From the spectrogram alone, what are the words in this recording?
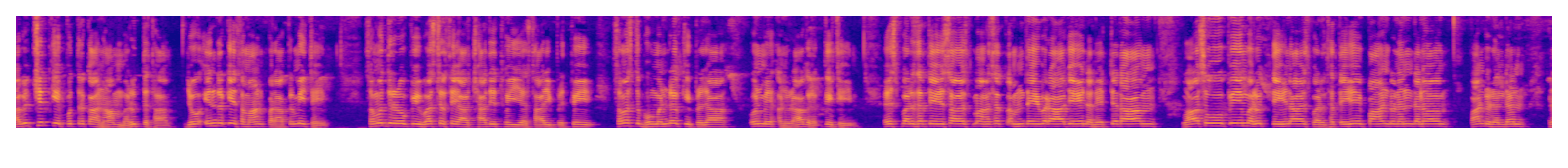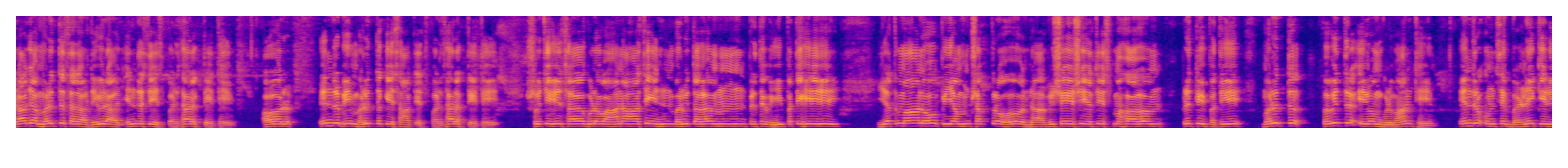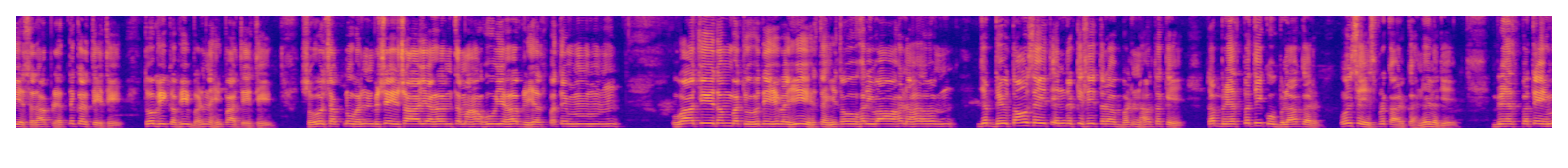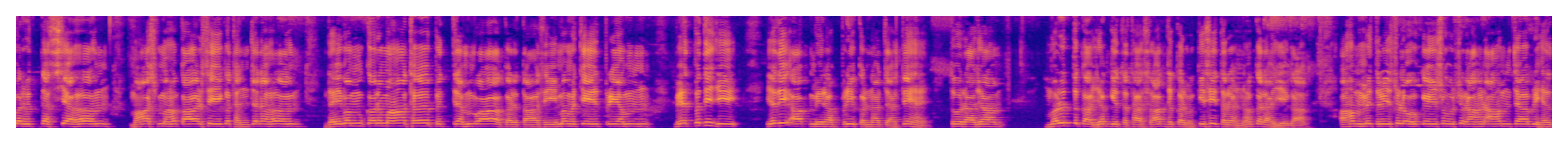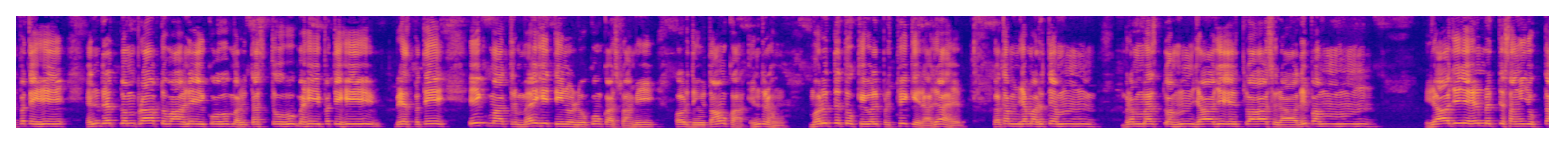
अभिक्षित के पुत्र का नाम मरुत था, जो इंद्र के समान पराक्रमी थे। समुद्र रूपी वस्त्र से आच्छादित हुई यह सारी पृथ्वी समस्त भूमंडल की प्रजा उनमें अनुराग रखती थी। स्पर्धते सस्म सतम देवराजेन नित्यता वासोपे मरुत्तेन स्पर्धते पांडुनंदन पांडुनंदन राजा मरुत सदा देवराज इंद्र से स्पर्धा रखते थे और इंद्र भी मरुत के साथ स्पर्धा रखते थे। शुचि स गुणवानासीन मरुत पृथ्वीपति। यत्मानोपियम शक्रो न विशेषयति स्म। पृथ्वीपति मरुत पवित्र एवं गुणवान थे। इंद्र उनसे बढ़ने के लिए सदा प्रयत्न करते थे तो भी कभी बढ़ नहीं पाते थे। सो शक्नुवन विशेषाय समाहूय बृहस्पति वाचेदम वचो देव ही सहित हरिवाहन। जब देवताओं सहित इंद्र किसी तरह बढ़ न सके तब बृहस्पति को बुलाकर उनसे इस प्रकार कहने लगे, बृहस्पति मरुत मास्म कार्षिक कथंचन दैव कर्माथ पितृम वा करतासी मम चेत प्रियम। बृहस्पति जी, यदि आप मेरा प्रिय करना चाहते हैं तो राजा, मरुत का यज्ञ तथा श्राद्ध कर्म किसी तरह न कराइएगा। अहम मित्रेशु लोकेशु च बृहस्पति इंद्रत्व प्राप्तवान एको मरुतस्तु महीपति। बृहस्पति एकमात्र मैं ही तीनों लोकों का स्वामी और देवताओं का इंद्र हूँ। मरुत तो केवल पृथ्वी के राजा है। कथम यमृत्यम ब्रह्मस्व याजय्वा सुराधिपम याजयमृत्य संयुक्त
